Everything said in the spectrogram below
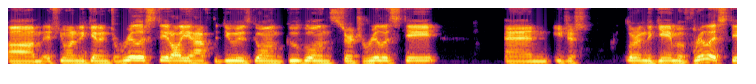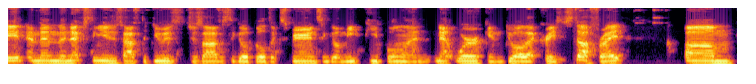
Um, if you wanted to get into real estate, all you have to do is go on Google and search real estate, and you just learn the game of real estate. And then the next thing you just have to do is just obviously go build experience and go meet people and network and do all that crazy stuff, right? Um,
